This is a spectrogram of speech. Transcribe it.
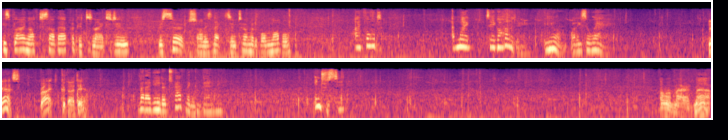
He's flying off to South Africa tonight to do research on his next interminable novel. I thought I might take a holiday in Europe while he's away. Yes, right. Good idea. But I need a traveling companion. Interested? I'm a married man.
